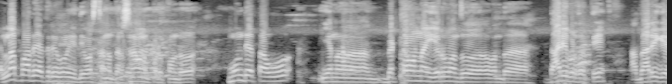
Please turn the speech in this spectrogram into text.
ಎಲ್ಲಾ ಪಾದಯಾತ್ರಿಗಳು ಈ ದೇವಸ್ಥಾನ ದರ್ಶನವನ್ನು ಪಡ್ಕೊಂಡು ಮುಂದೆ ತಾವು ಏನು ಬೆಟ್ಟವನ್ನ ಏರುವ ಒಂದು ಒಂದು ದಾರಿ ಬರ್ತತಿ. ಆ ದಾರಿಗೆ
